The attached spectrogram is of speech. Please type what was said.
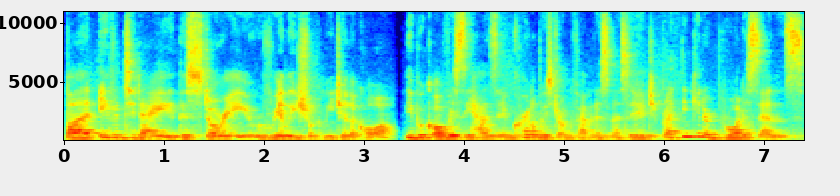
but even today this story really shook me to the core. The book obviously has an incredibly strong feminist message, but I think in a broader sense,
